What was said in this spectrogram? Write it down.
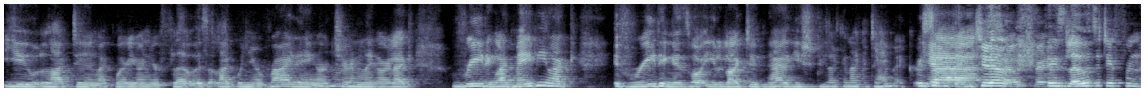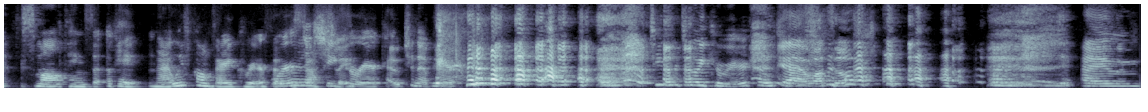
you like doing, like where you're in your flow? Is it like when you're writing or Mhm. journaling or like reading? Like, maybe like if reading is what you like doing now, you should be like an academic or Yeah, something. Do you know? so true. There's loads of different small things that, okay, now we've gone very career We're focused actually. career coaching up here. For toy career coaches. Yeah, what's up? um,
